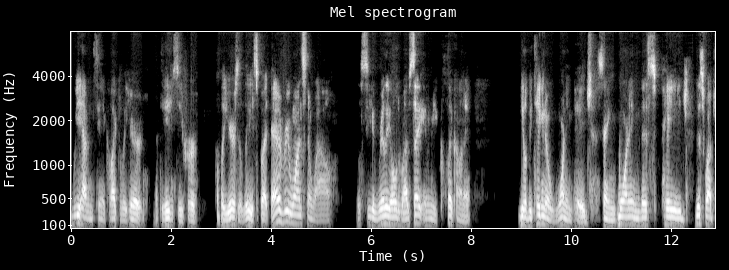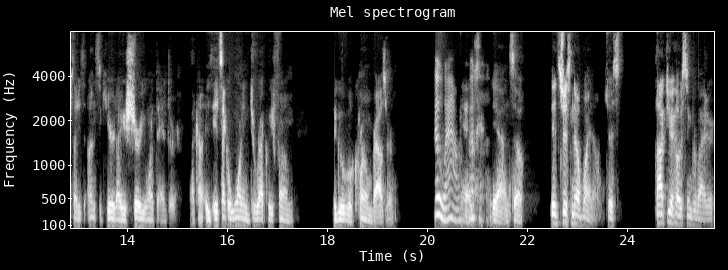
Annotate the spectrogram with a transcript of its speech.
we haven't seen it collectively here at the agency for a couple of years at least, but every once in a while, you'll see a really old website, and when you click on it, you'll be taken to a warning page saying, "Warning: This page, this website is unsecured. Are you sure you want to enter?" That kind of, it's like a warning directly from the Google Chrome browser. Oh wow! And, okay. Yeah, and so it's just no bueno. Just talk to your hosting provider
